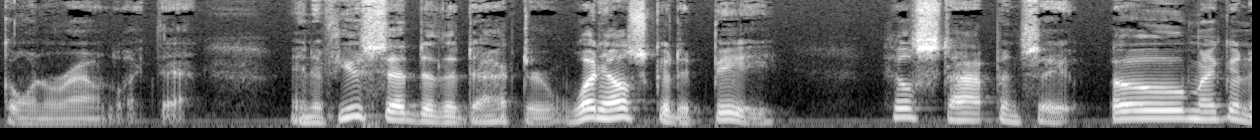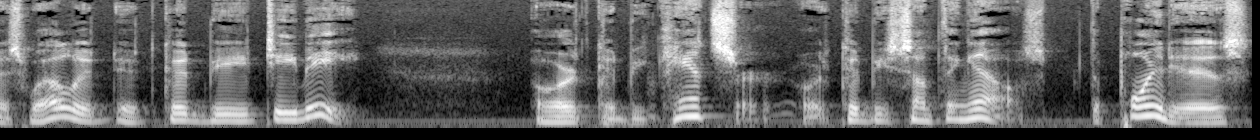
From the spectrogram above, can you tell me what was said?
going around like that. And if you said to the doctor, what else could it be? He'll stop and say, oh my goodness, well, it, it could be TB, or it could be cancer, or it could be something else. The point is,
